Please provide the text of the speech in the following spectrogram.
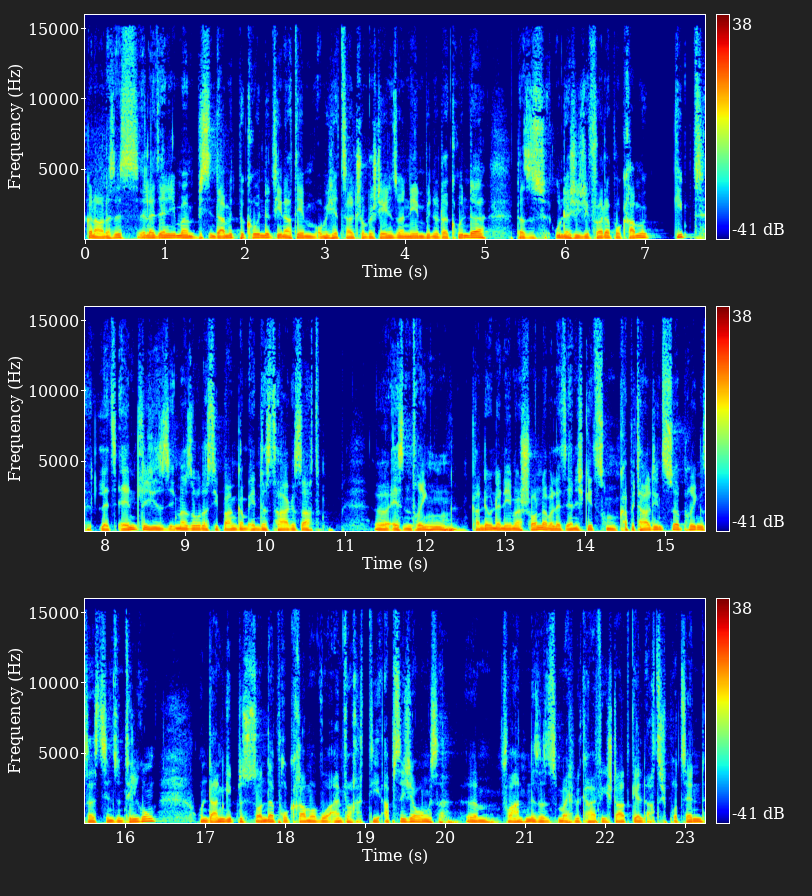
Genau, das ist letztendlich immer ein bisschen damit begründet, je nachdem, ob ich jetzt halt schon bestehendes Unternehmen bin oder Gründer, dass es unterschiedliche Förderprogramme gibt. Letztendlich ist es immer so, dass die Bank am Ende des Tages sagt, äh, Essen, Trinken kann der Unternehmer schon, aber letztendlich geht es darum, Kapitaldienst zu erbringen, das heißt Zins und Tilgung. Und dann gibt es Sonderprogramme, wo einfach die Absicherung ähm, vorhanden ist, also zum Beispiel KfW Startgeld 80 Prozent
